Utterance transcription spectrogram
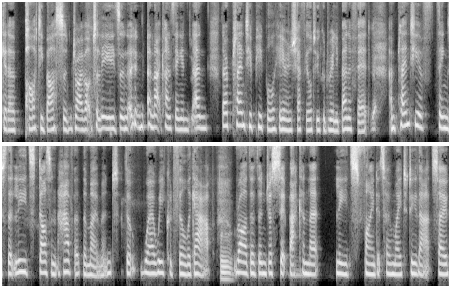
get a party bus and drive up to Leeds and, and, and that kind of thing. And, and there are plenty of people here in Sheffield who could really benefit Yeah. and plenty of things that Leeds doesn't have at the moment that where we could fill the gap hmm. rather than just sit back and let Leeds find its own way to do that. So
